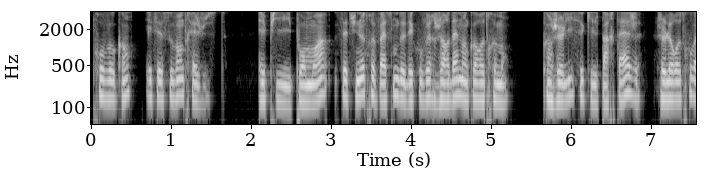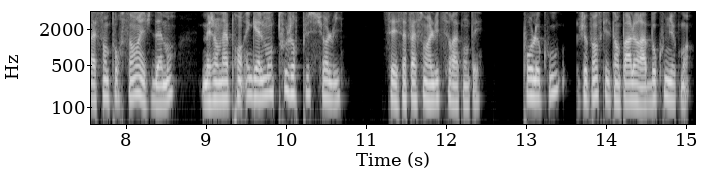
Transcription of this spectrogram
provoquant, et c'est souvent très juste. Et puis, pour moi, c'est une autre façon de découvrir Jordan encore autrement. Quand je lis ce qu'il partage, je le retrouve à 100% évidemment, mais j'en apprends également toujours plus sur lui. C'est sa façon à lui de se raconter. Pour le coup, je pense qu'il t'en parlera beaucoup mieux que moi.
